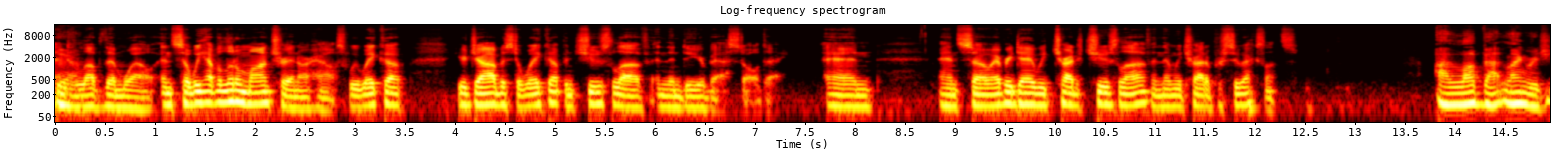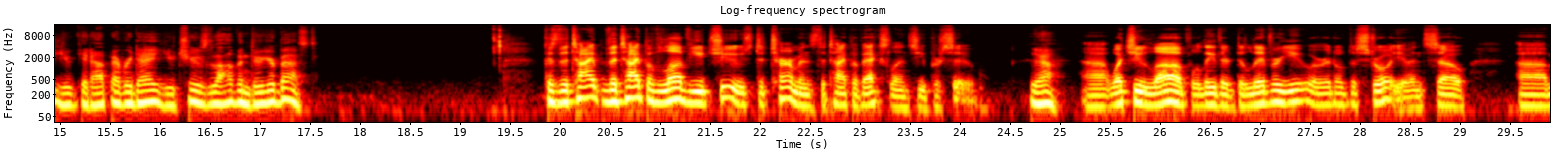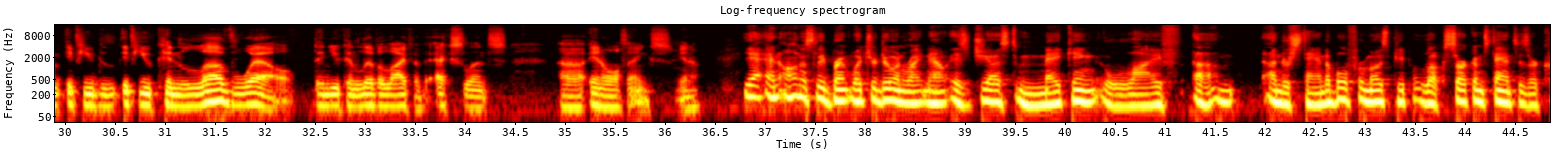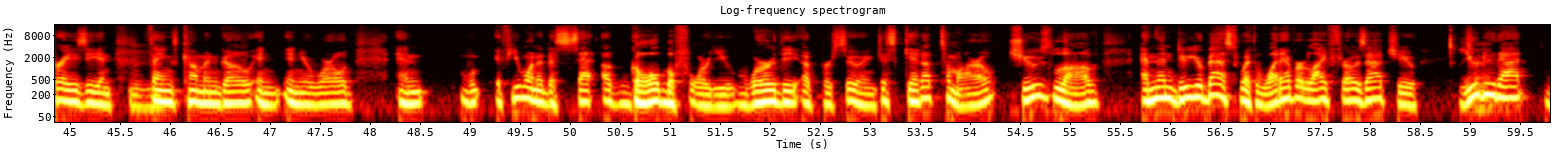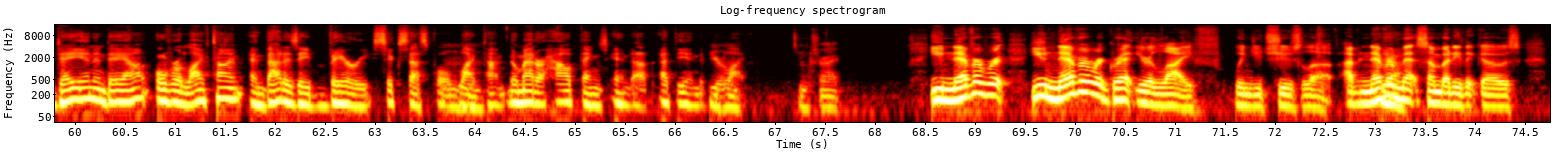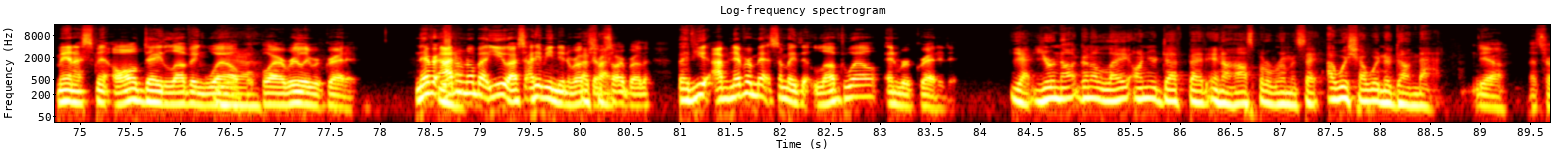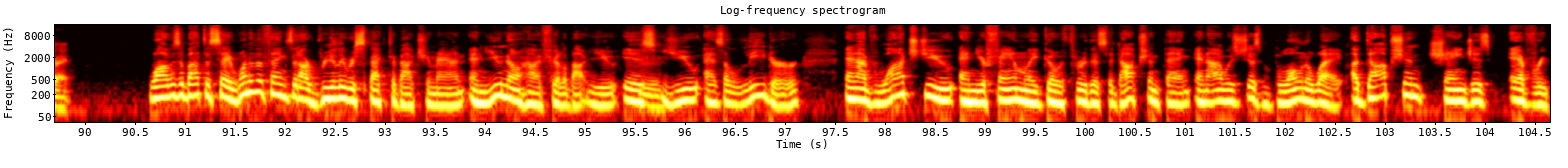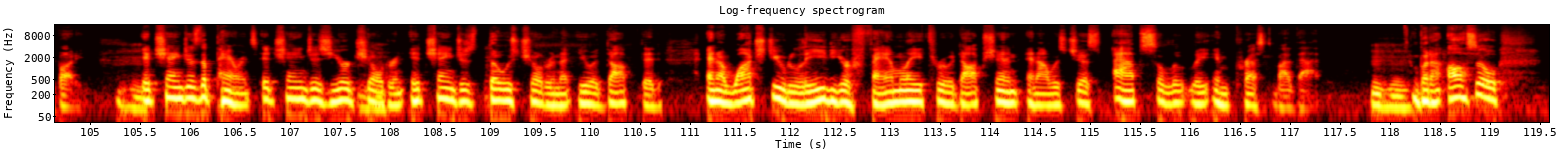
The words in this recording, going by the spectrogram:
and Yeah. to love them well. And so we have a little mantra in our house. We wake up. Your job is to wake up and choose love, and then do your best all day. And and so every day we try to choose love, and then we try to pursue excellence. I love that language. You get up every day, you choose love, and do your best. because the type the type of love you choose determines the type of excellence you pursue. Yeah, Uh, what you love will either deliver you or it'll destroy you. And so, um, if you if you can love well, then you can live a life of excellence uh, in all things. You know. Yeah, and honestly, Brent, what you're doing right now is just making life um, understandable for most people. Look, circumstances are crazy, and mm-hmm. things come and go in in your world, and if you wanted to set a goal before you worthy of pursuing, just get up tomorrow, choose love, and then do your best with whatever life throws at you. You right. do that day in and day out over a lifetime, and that is a very successful mm-hmm. lifetime, no matter how things end up at the end of your mm-hmm. life. That's right. You never re- you never regret your life when you choose love. I've never yeah. met somebody that goes, "Man, I spent all day loving well, yeah. but boy, I really regret it." Never. Yeah. I don't know about you. I, I didn't mean to interrupt That's you. I'm right. sorry, brother. But have you? I've never met somebody that loved well and regretted it. Yeah, you're not going to lay on your deathbed in a hospital room and say, "I wish I wouldn't have done that." Yeah, that's right. Well, I was about to say one of the things that I really respect about you, man, and you know how I feel about you, is mm. you as a leader. And I've watched you and your family go through this adoption thing, and I was just blown away. Adoption changes everybody. Mm-hmm. It changes the parents. It changes your mm-hmm. children. Mm-hmm. It changes those children that you adopted. And I watched you lead your family through adoption, and I was just absolutely impressed by that. Mm-hmm. But I also,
